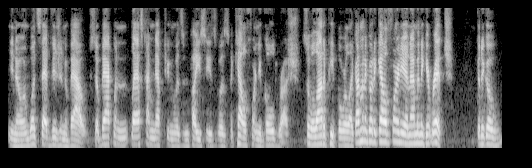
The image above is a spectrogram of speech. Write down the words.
You know, and what's that vision about? So back when last time Neptune was in Pisces was the California gold rush. So a lot of people were like, I'm going to go to California and I'm going to get rich. going to go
